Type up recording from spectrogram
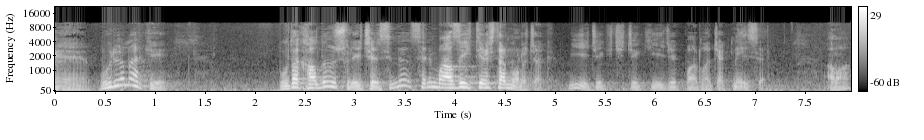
e, buyuruyorlar ki burada kaldığın süre içerisinde senin bazı ihtiyaçların olacak. Yiyecek, içecek, yiyecek, barınacak neyse. Ama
